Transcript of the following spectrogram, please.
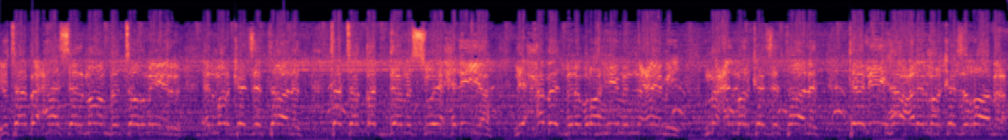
يتابعها سلمان في التضمير. المركز الثالث تتقدم السويحلية لحمد بن إبراهيم النعيمي. مع المركز الثالث تليها على المركز الرابع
